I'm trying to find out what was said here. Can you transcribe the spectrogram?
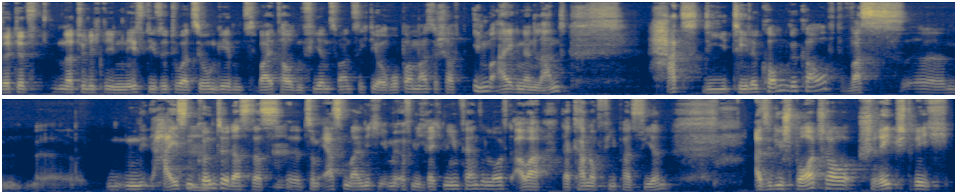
wird jetzt natürlich demnächst die Situation geben, 2024 die Europameisterschaft im eigenen Land hat die Telekom gekauft, was ähm, äh, heißen mhm. könnte, dass das äh, zum ersten Mal nicht im öffentlich-rechtlichen Fernsehen läuft, aber da kann noch viel passieren. Also die Sportschau Schrägstrich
